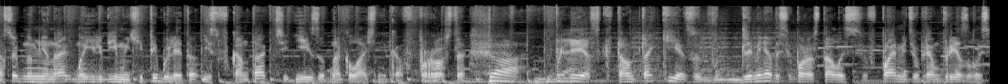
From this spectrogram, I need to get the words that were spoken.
Особенно мне нравятся, мои любимые хиты были это из ВКонтакте и из Одноклассников. Просто да, блеск. Да. Там такие. Для меня до сих пор осталось в памяти, прям врезалось.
